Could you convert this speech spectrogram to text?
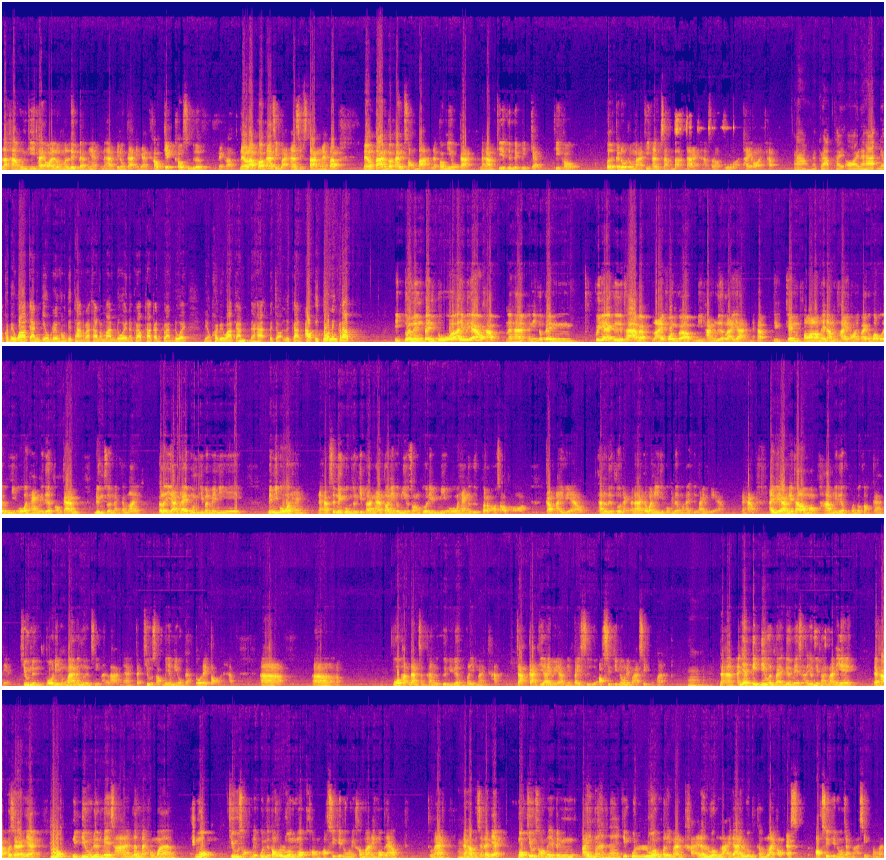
ราคาหุ้นที่ไทยออยล์ลงมาลึกแบบนี้นะครับเป็นโอกาสในการเข้าเก็บเข้าซื้อเลยนะครับแนวรับก็ 50 บาท 50 สตางค์นะครับ แนวต้านก็ 52 บาท แล้วก็มีโอกาสนะครับที่จะขึ้นไปปิดแก็บที่เขาเปิดกระโดดลงมาที่ 53 บาทได้นะครับสำหรับตัวไทยออยล์ครับ อ้าวนะครับไทยออยนะฮะเดี๋ยวค่อยไปว่ากันเกี่ยวเรื่องของทิศทางราคาน้ำมันด้วยนะครับ ค่ากันกลั่นด้วย เดี๋ยวค่อยไปว่ากันนะฮะไปเจาะลึกกันเอาอีกตัวหนึ่งครับ อีกตัวหนึ่งเป็นตัว IVL ครับนะฮะอันนี้ก็เป็นพูดง่ายคือถ้าแบบหลายคนก็มีทางเลือกหลายอย่างนะครับอย่างเช่นพอเราแนะนำไทยออยไปก็บอกว่ามันมีโอเวอร์แฮงในเรื่องของการดึงส่วนแบ่งกำไร ก็เลยอยากได้หุ้นที่มันไม่มีไม่มีโอเวอร์แฮงนะครับซึ่งในกลุ่มธุรกิจพลังงานตอนนี้ก็มีอยู่ 2 ตัวที่มีโอเวอร์แฮงก็คือปตทสพ กับ IVL ท่านเลือกตัวไหนก็ได้ แต่วันนี้ที่ผมเลือกมาให้คือ IVL นะครับ IVL เนี่ยถ้าเรามองภาพในเรื่องของผลประกอบการเนี่ย Q1 โตดีมากๆนะหมื่นสี่พันล้านนะแต่ Q2 ก็ยังมีโอกาสโตได้ต่อนะครับอ่าอ่าตัวผลักดันสำคัญก็คือในเรื่องของปริมาณขายจากการที่ IVL เนี่ยไปซื้อออกซิติโนในบราซิลมาอืมนะฮะอันเนี้ยปิดดีลกันไปเดือนเมษายนที่ผ่านมานี่เองนะครับ เพราะฉะนั้นเนี่ยพอปิดดีลเดือนเมษานั่นหมายความว่างบ Q2 เนี่ยคุณจะต้องรวมงบของออกซิติโนเนี่ยเข้ามาในงบแล้ว ถูกไหมอืมนะครับเพราะฉะนั้นเนี่ยงบ Q2 เนี่ยจะเป็นไตรมาสแรกที่คุณรวมปริมาณขายและรวมรายได้รวมกำไรของออกซิติโนจากบราซิลเข้ามา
